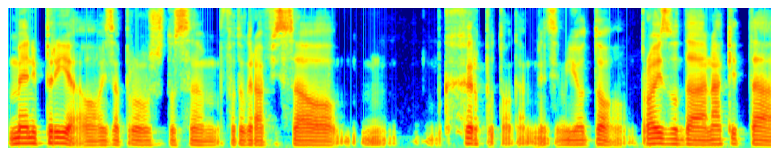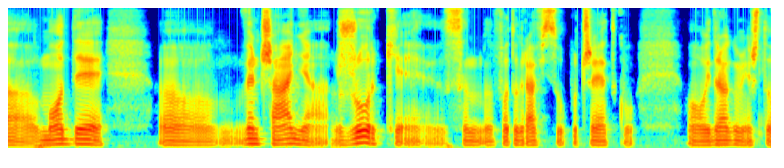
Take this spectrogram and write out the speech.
Meni prija ovaj, zapravo što sam fotografisao hrpu toga, mislim i od to proizvoda, nakita, mode, uh, venčanja, žurke sam fotografisao u početku. Ovo, i drago mi je što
